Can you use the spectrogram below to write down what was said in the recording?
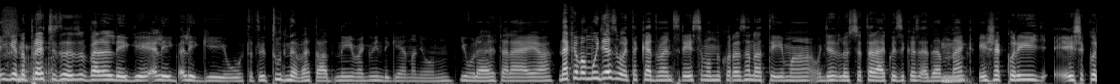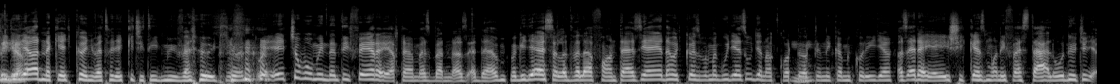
Igen, a Precset az eléggé, elég, eléggé jó, tehát ő tud nevet adni, meg mindig ilyen nagyon jól eltalálja. Nekem amúgy ez volt a kedvenc részem, amikor az a téma, hogy először találkozik az Edemnek, mm. és akkor így, és akkor így ugye ad neki egy könyvet, hogy egy kicsit így művelődjön. hogy egy csomó mindent így félreértelmez benne az Edem, meg így elszalad vele a fantáziája, de hogy közben meg ugye ez ugyanakkor mhm. történik, amikor így az ereje is így kezd manifestálódni, úgyhogy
